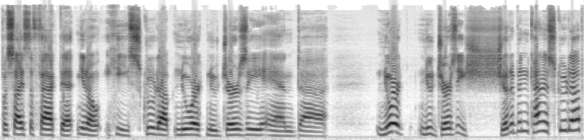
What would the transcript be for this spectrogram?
besides the fact that you know he screwed up Newark, New Jersey, and uh, Newark, New Jersey should have been kind of screwed up.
